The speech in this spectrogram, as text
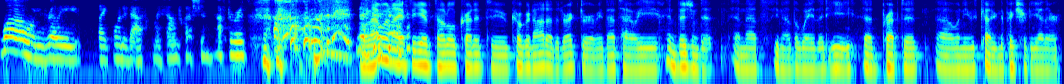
whoa and really like wanted to ask my sound question afterwards. well, that one I have to give total credit to Kogonada, the director. I mean, that's how he envisioned it, and that's you know the way that he had prepped it uh, when he was cutting the picture together,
